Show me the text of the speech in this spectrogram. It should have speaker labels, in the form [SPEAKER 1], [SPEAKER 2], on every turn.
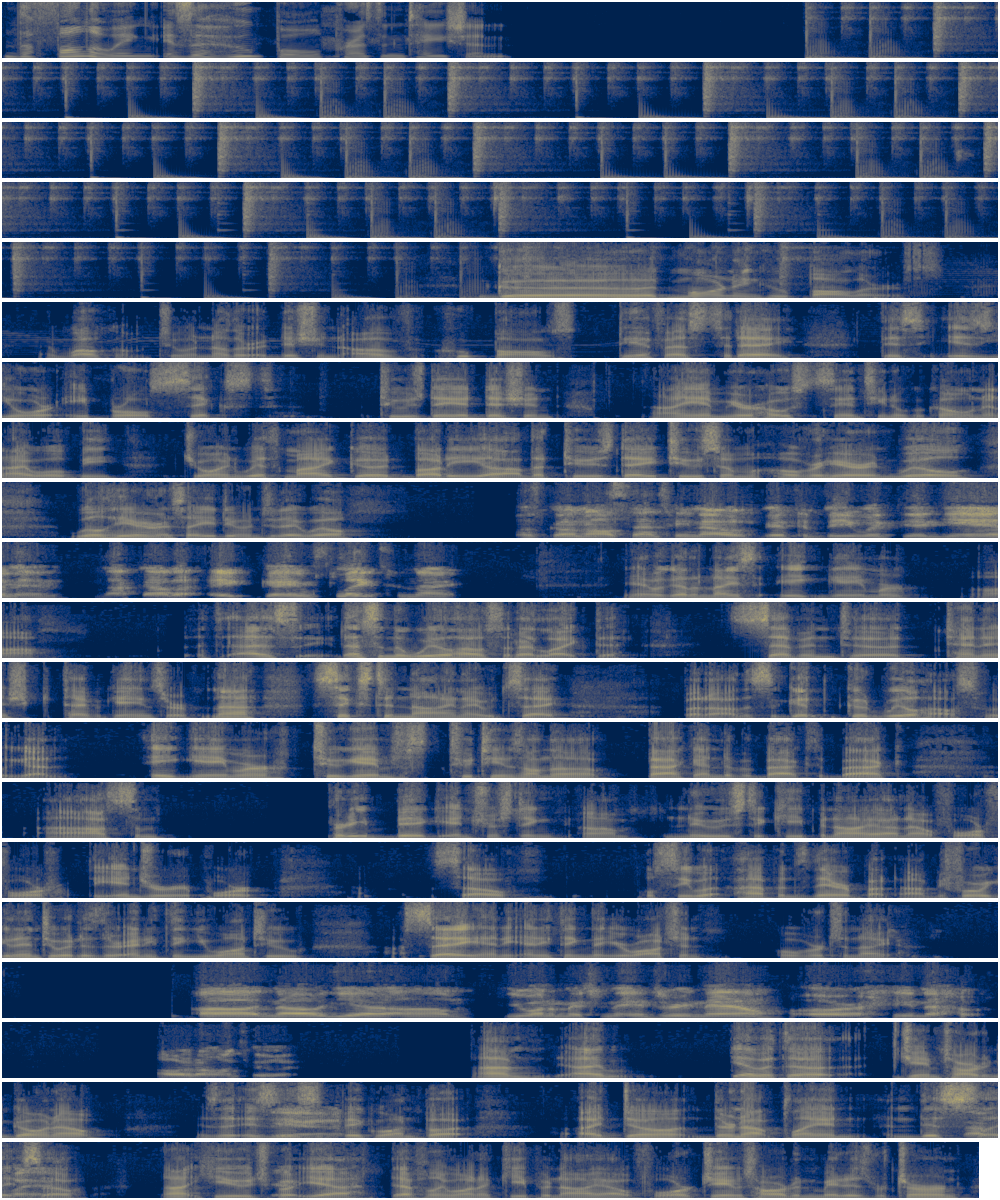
[SPEAKER 1] The following is a Hoop Ball presentation.
[SPEAKER 2] Good morning, Hoop Ballers, and welcome to another edition of Hoop Balls DFS Today. This is your April 6th, Tuesday edition. I am your host, Santino Cocone, and I will be joined with my good buddy, uh, the Tuesday twosome over here, and Will. Will Harris. How you doing today, Will?
[SPEAKER 3] What's going on, Santino? Good to be with you again and knock out an eight game slate tonight.
[SPEAKER 2] Yeah, we got a nice eight gamer. Uh, that's that's in the wheelhouse that I like to seven to ten ish type of games, or nah, six to nine, I would say. But uh, this is a good good wheelhouse. We got eight gamer, two games, two teams on the back end of a back to back. Some pretty big, interesting um, news to keep an eye on out for for the injury report. So we'll see what happens there. But uh, before we get into it, is there anything you want to uh, say? Any anything that you're watching over tonight?
[SPEAKER 3] Uh, no, yeah. Um, you want to mention the injury now, or you know, hold on to it?
[SPEAKER 2] Um, I yeah, but the James Harden going out is a, is, yeah. is a big one, but I don't. They're not playing in this not slate, playing. so not huge. Yeah. But yeah, definitely want to keep an eye out for James Harden. Made his return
